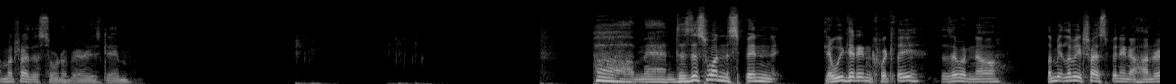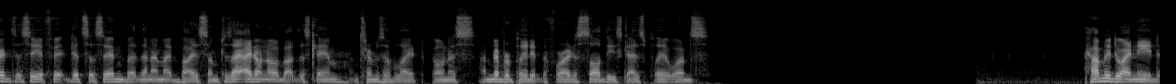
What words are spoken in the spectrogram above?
I'm gonna try the Sword of Ares game. Oh man, does this one spin? Did we get in quickly? Does anyone know? Let me let me try spinning hundred to see if it gets us in, but then I might buy some because I, I don't know about this game in terms of like bonus. I've never played it before. I just saw these guys play it once. How many do I need?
